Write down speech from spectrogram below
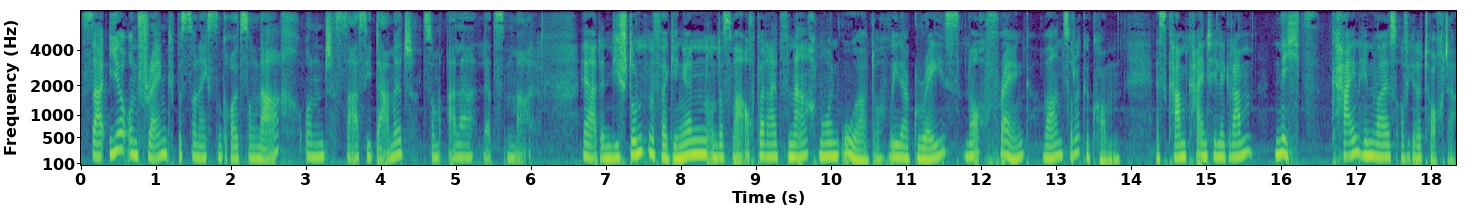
sah ihr und Frank bis zur nächsten Kreuzung nach und sah sie damit zum allerletzten Mal. Ja, denn die Stunden vergingen und es war auch bereits nach neun Uhr, doch weder Grace noch Frank waren zurückgekommen. Es kam kein Telegramm, nichts, kein Hinweis auf ihre Tochter.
